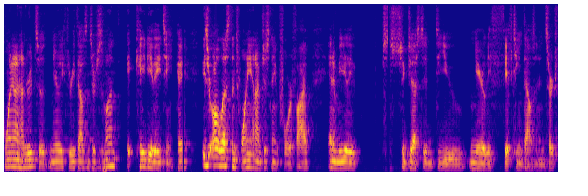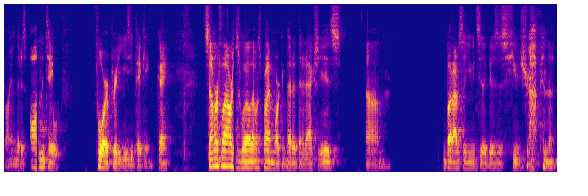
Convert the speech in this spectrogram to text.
2900, so nearly 3,000 searches a month. KD of 18. Okay, these are all less than 20, and I've just named four or five, and immediately suggested to you nearly 15,000 in search volume that is on the table for a pretty easy picking. Okay, summer flowers as well. That one's probably more competitive than it actually is. Um, but obviously, you can see like there's this huge drop in the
